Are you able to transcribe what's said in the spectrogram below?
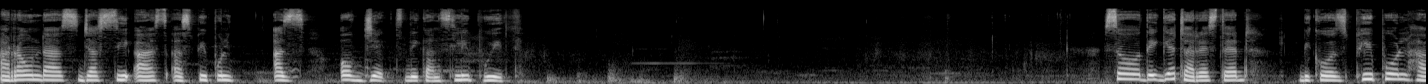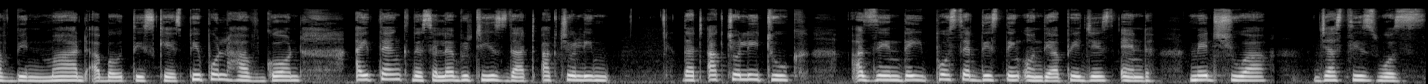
around us just see us as people, as objects they can sleep with. So they get arrested because people have been mad about this case. People have gone I thank the celebrities that actually that actually took as in they posted this thing on their pages and made sure justice was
